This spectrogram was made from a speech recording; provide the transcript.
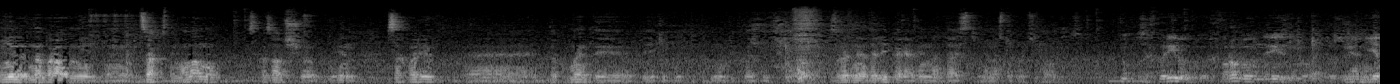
Мені набрав мій е, захисний Маламо, сказав, що він захворів. Документи, які будуть ну, підтверджують звернення до лікаря, він надасть на наступну ситуацію. Ну, захворів, хвороби вони різні бувають. розумієте? Є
